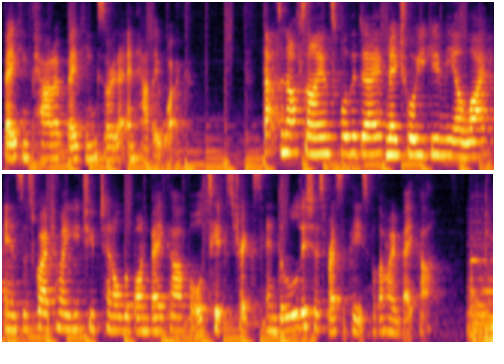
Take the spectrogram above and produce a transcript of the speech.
baking powder, baking soda, and how they work. That's enough science for the day. Make sure you give me a like and subscribe to my YouTube channel, Le Bon Baker, for all tips, tricks, and delicious recipes for the home baker.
